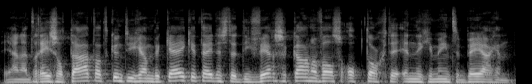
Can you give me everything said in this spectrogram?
Ja, en het resultaat dat kunt u gaan bekijken tijdens de diverse carnavalsoptochten in de gemeente Bergen.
